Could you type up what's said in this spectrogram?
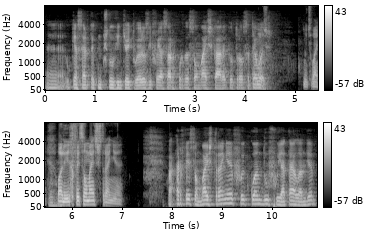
Uh, o que é certo é que me custou 28 euros e foi essa a recordação mais cara que eu trouxe até é hoje. Muito bem. Uhum. Olha, e a refeição mais estranha? A refeição mais estranha foi quando fui à Tailândia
